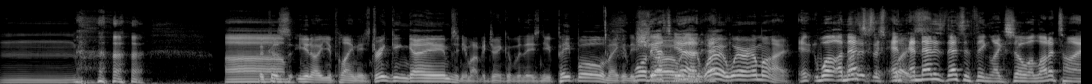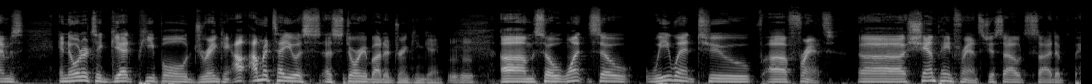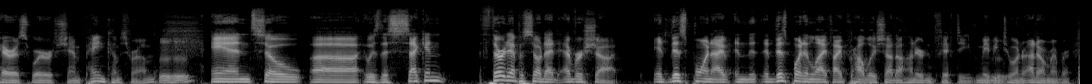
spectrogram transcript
because you know you're playing these drinking games and you might be drinking with these new people or making this Well, show. that's- and then, where, where am I? It- well, and What that's and, and that is that's the thing. Like, so a lot of times, in order to get people drinking, I, I'm going to tell you a story about a drinking game. Mm-hmm. Um, so one, so we went to uh, France. Uh, Champagne, France, just outside of Paris, where champagne comes from, Mm-hmm. and so uh, it was the second, third episode I'd ever shot. At this point, I've in the, at this point in life, I probably shot 150, maybe mm-hmm. 200. I don't remember,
